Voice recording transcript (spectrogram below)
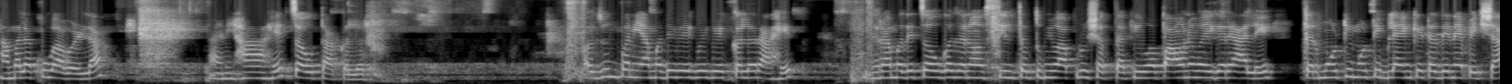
हा मला खूप आवडला. आणि हा आहे चौथा कलर अजून पण यामध्ये वेगवेगळे कलर आहेत. घरामध्ये चौघ जण असतील तर तुम्ही वापरू शकता किंवा पाहुणे वगैरे आले तर मोठी मोठी ब्लँकेट देण्यापेक्षा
